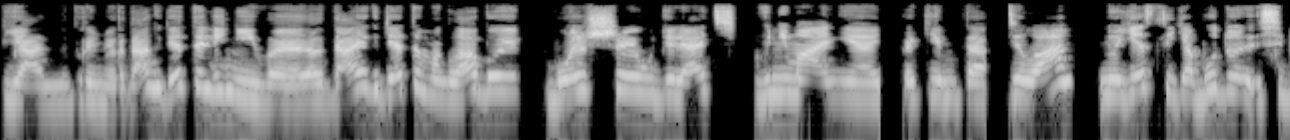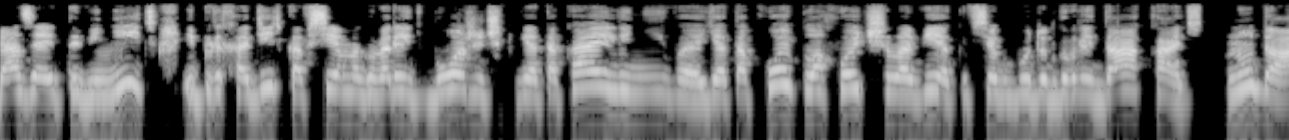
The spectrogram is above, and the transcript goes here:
Я, например, да, где-то ленивая, да, и где-то могла бы больше уделять внимание каким-то делам. Но если я буду себя за это винить и приходить ко всем и говорить, божечки, я такая ленивая, я такой плохой человек, и все будут говорить, да, Кать, ну да,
